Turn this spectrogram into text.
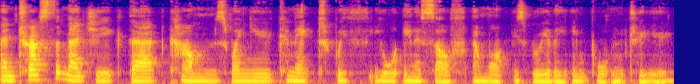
and trust the magic that comes when you connect with your inner self and what is really important to you.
